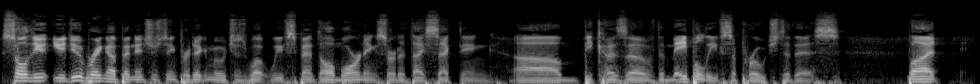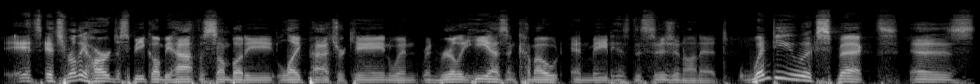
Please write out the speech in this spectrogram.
So you, you do bring up an interesting predicament, which is what we've spent all morning sort of dissecting um, because of the Maple Leafs approach to this. But it's it's really hard to speak on behalf of somebody like Patrick Kane when when really he hasn't come out and made his decision on it. When do you expect as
